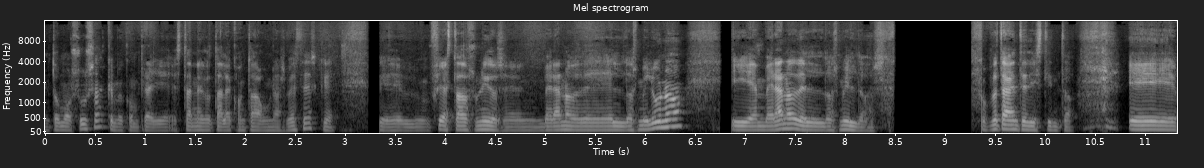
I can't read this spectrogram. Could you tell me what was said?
en tomos USA, que me compré ayer. Esta anécdota la he contado algunas veces, que, fui a Estados Unidos en verano del 2001 y en verano del 2002. Completamente distinto. Eh,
